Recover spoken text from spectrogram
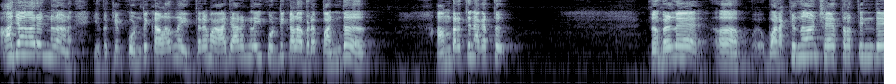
ആചാരങ്ങളാണ്. ഇതൊക്കെ കൊണ്ട് കളർന്ന ഇത്തരം ആചാരങ്ങളെയും കൊണ്ട് കള. ഇവിടെ പണ്ട് അമ്പലത്തിനകത്ത് നമ്മളുടെ വടക്കുന്നാൻ ക്ഷേത്രത്തിന്റെ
